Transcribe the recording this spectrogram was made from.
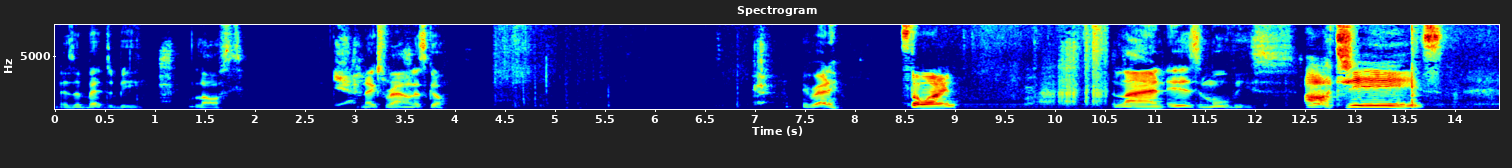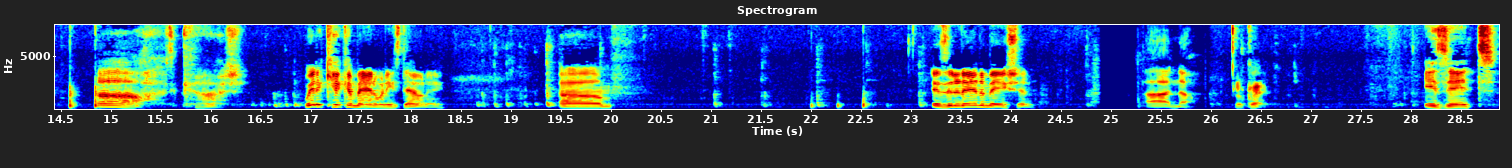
there's a bet to be lost. Yeah. Next round, let's go. You ready? What's the line? The line is movies. Oh, jeez. Oh, gosh. Way to kick a man when he's down, eh? Um. Is it an animation? Uh, no. Okay. Is it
